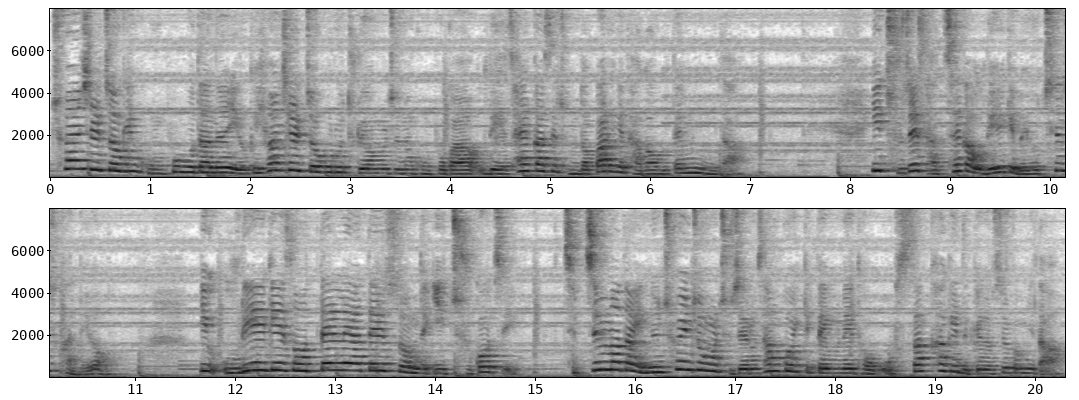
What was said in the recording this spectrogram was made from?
초현실적인 공포보다는 이렇게 현실적으로 두려움을 주는 공포가 우리의 살갗에 좀 더 빠르게 다가오기 때문입니다. 이 주제 자체가 우리에게 매우 친숙한데요. 이 우리에게서 뗄래야 뗄 수 없는 이 주거지, 집집마다 있는 초인종을 주제로 삼고 있기 때문에 더욱 오싹하게 느껴졌을 겁니다.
